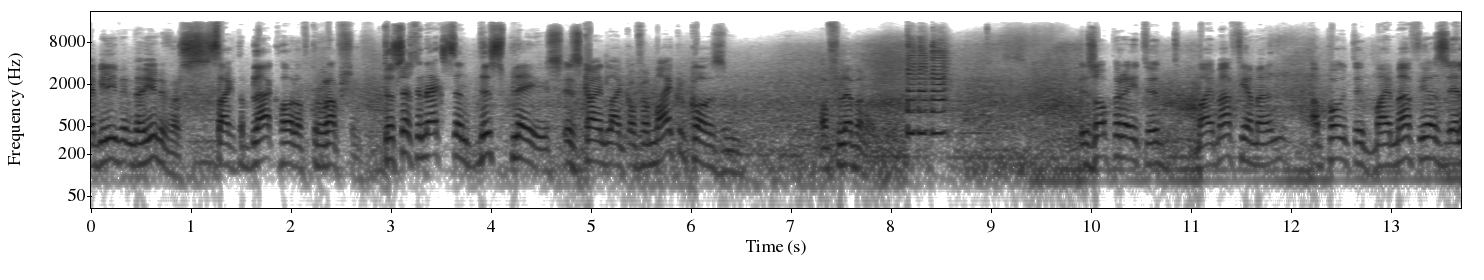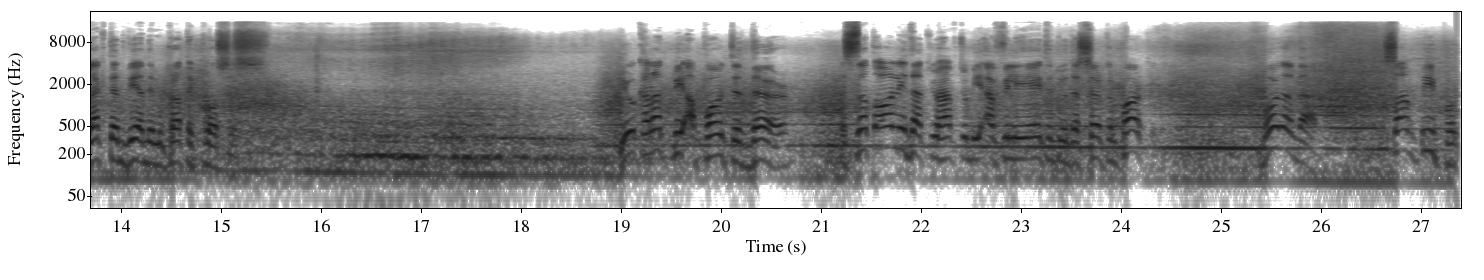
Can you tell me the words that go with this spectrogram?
I believe in the universe. It's like the black hole of corruption. To such an extent, this place is kind of like of a microcosm of Lebanon. Is operated by mafia men, appointed by mafias, elected via democratic process. You cannot be appointed there. It's not only that you have to be affiliated with a certain party. More than that, some people,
